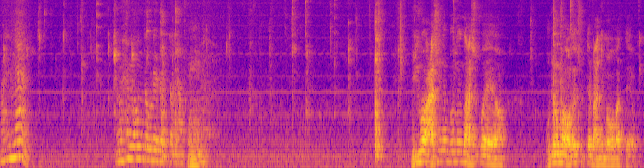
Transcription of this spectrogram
맛있네. 이거 해 먹은 지 오래됐어 나. 음. 이거 아시는 분은 아실 거예요. 우리 엄마 어렸을 때 많이 먹어봤대요.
